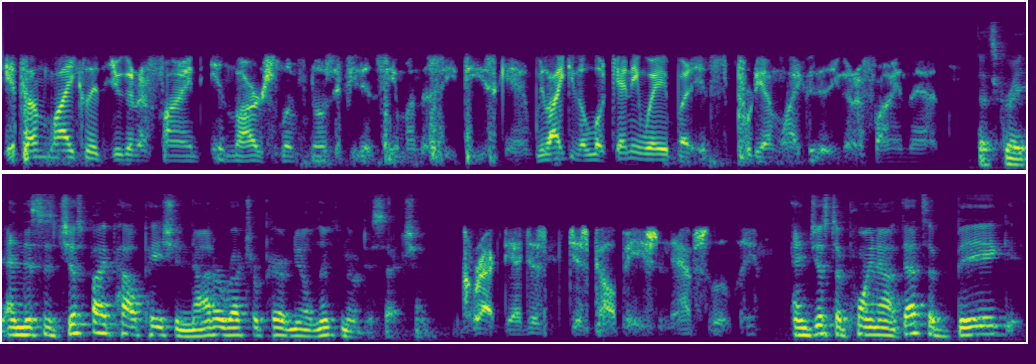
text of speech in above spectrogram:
it's unlikely that you're going to find enlarged lymph nodes if you didn't see them on the CT scan. We like you to look anyway, but it's pretty unlikely that you're going to find that. That's great. And this is just by palpation, not a retroperitoneal lymph node dissection. Correct. Yeah, just just palpation. Absolutely. And just to point out, that's a big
